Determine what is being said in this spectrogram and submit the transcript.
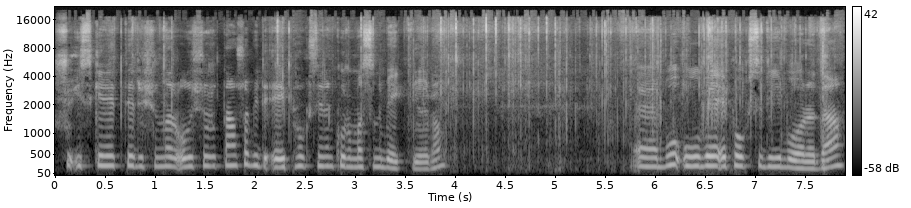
şu iskeletleri şunları oluşturduktan sonra bir de epoksinin kurumasını bekliyorum. Ee, bu UV epoksi değil bu arada.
